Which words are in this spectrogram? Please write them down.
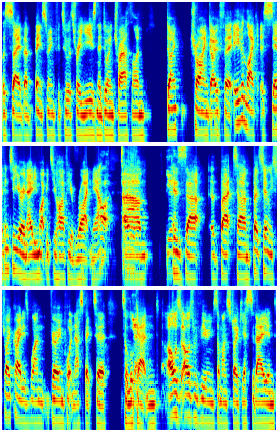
let's say they've been swimming for two or three years and they're doing triathlon, don't try and go for even like a 70 or an 80 might be too high for you right now. Oh, totally. um, yeah. Because, uh, but um, but certainly stroke rate is one very important aspect to to look yeah. at. And I was I was reviewing someone's stroke yesterday, and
